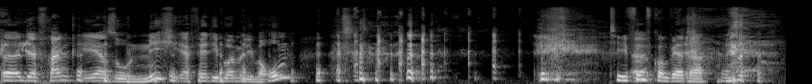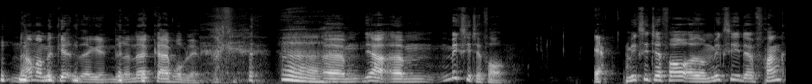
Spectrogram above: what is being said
Äh, der Frank eher so nicht. Er fährt die Bäume lieber um. T5-Konverter. Ein Hammer mit Kettensäge hinten drin, ne? Kein Problem. ähm, ja, ähm, Mixi TV. ja. Mixi TV, also Mixi, der Frank,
